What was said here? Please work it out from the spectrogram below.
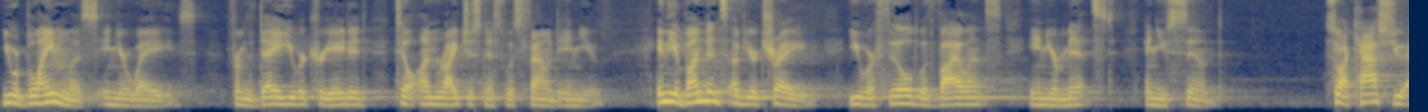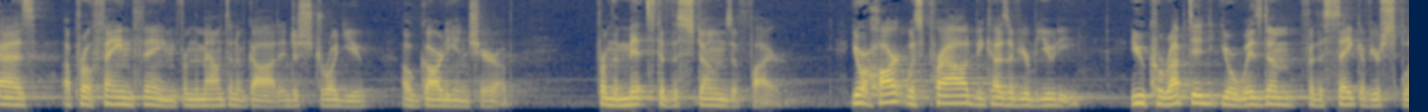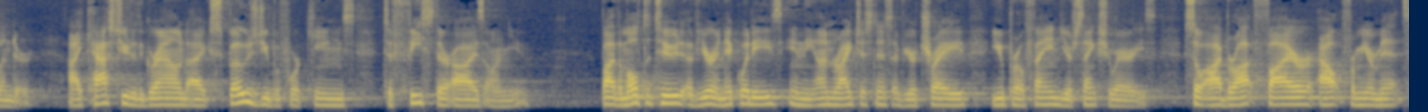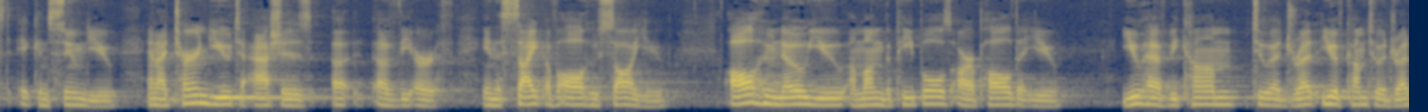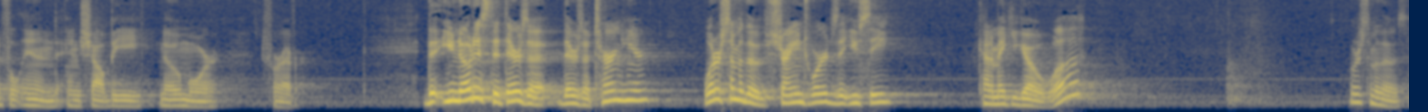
You were blameless in your ways from the day you were created till unrighteousness was found in you. In the abundance of your trade, you were filled with violence in your midst, and you sinned. So I cast you as a profane thing from the mountain of God and destroyed you, O guardian cherub, from the midst of the stones of fire. Your heart was proud because of your beauty. You corrupted your wisdom for the sake of your splendor. I cast you to the ground. I exposed you before kings to feast their eyes on you. By the multitude of your iniquities, in the unrighteousness of your trade, you profaned your sanctuaries. So I brought fire out from your midst. It consumed you, and I turned you to ashes uh, of the earth in the sight of all who saw you. All who know you among the peoples are appalled at you. You have become to a dread, you have come to a dreadful end and shall be no more forever. The, you notice that there's a there's a turn here. What are some of the strange words that you see? Kind of make you go, what? What are some of those?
